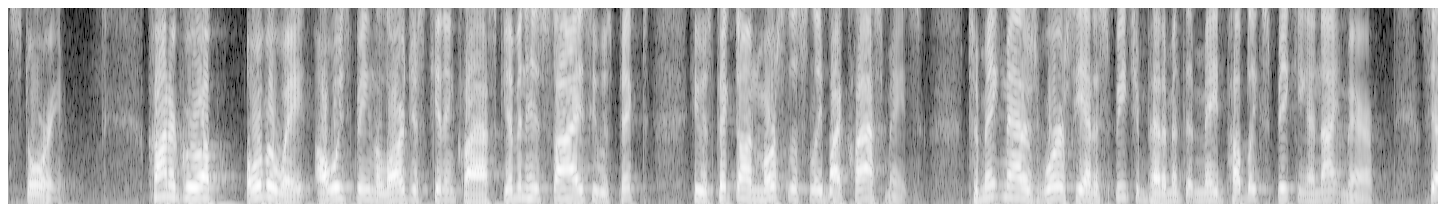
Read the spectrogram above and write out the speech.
story. Connor grew up overweight, always being the largest kid in class. Given his size, he was picked he was picked on mercilessly by classmates. To make matters worse, he had a speech impediment that made public speaking a nightmare. See,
